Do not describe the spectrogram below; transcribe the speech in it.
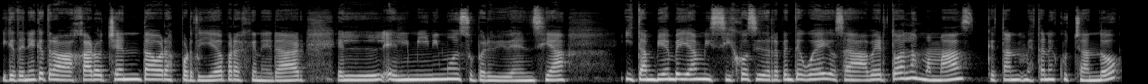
y que tenía que trabajar 80 horas por día para generar el, el mínimo de supervivencia, y también veía a mis hijos y de repente, güey, o sea, a ver, todas las mamás que están, me están escuchando,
